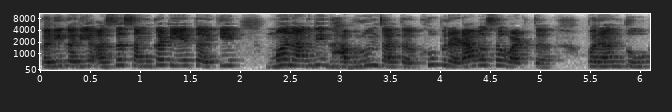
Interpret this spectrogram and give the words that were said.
कधी कधी असं संकट येतं की मन अगदी घाबरून जातं खूप रडावंसं वाटतं. परंतु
